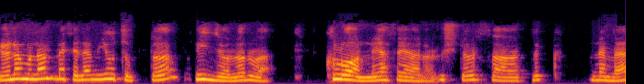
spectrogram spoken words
Ýöne munam meselem ýutubda wideolar bar. Klonyny ýasaýarlar üç dört sagatlyk ýükleme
